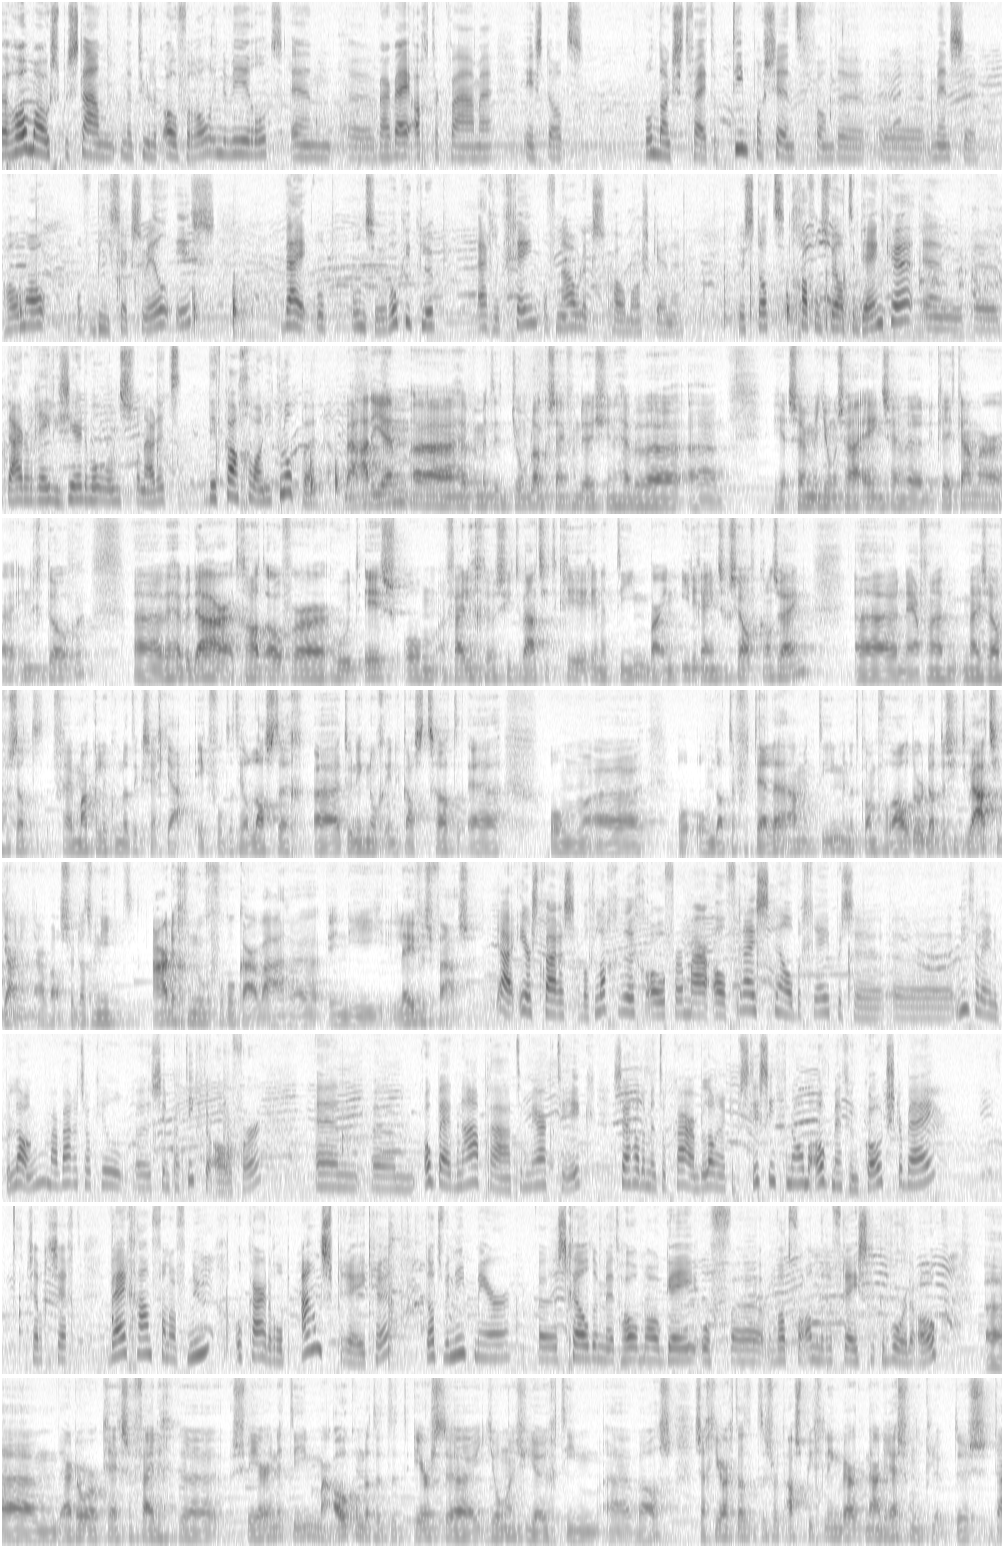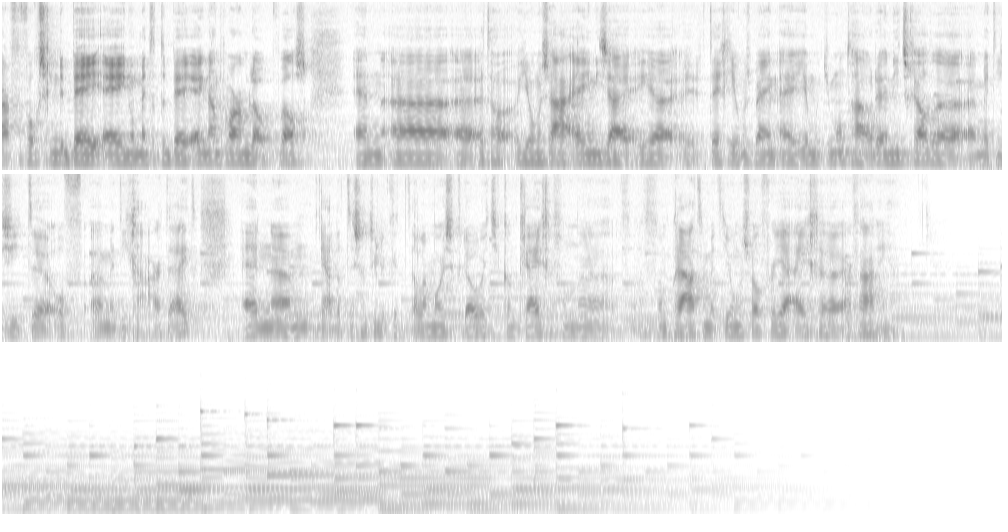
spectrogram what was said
Uh, homo's bestaan natuurlijk overal in de wereld en uh, waar wij achter kwamen is dat ondanks het feit dat 10% van de uh, mensen homo of biseksueel is, wij op onze hockeyclub eigenlijk geen of nauwelijks homo's kennen. Dus dat gaf ons wel te denken en daardoor realiseerden we ons van nou dit, dit kan gewoon niet kloppen. Bij HDM hebben we met de John Blankenstein Foundation hebben we ja, zijn we met Jongens H1 zijn we de kleedkamer uh, ingedoken. Uh, we hebben daar het gehad over hoe het is om een veilige situatie te creëren in het team, waarin iedereen zichzelf kan zijn. Uh, nou ja, vanuit mijzelf is dat vrij makkelijk, omdat ik zeg, ja, ik vond het heel lastig toen ik nog in de kast zat om, om dat te vertellen aan mijn team. En dat kwam vooral doordat de situatie daar niet naar was, doordat we niet aardig genoeg voor elkaar waren in die levensfase. Ja, eerst waren ze wat lacherig over, maar al vrij snel begrepen ze niet alleen het belang, maar waren ze ook heel sympathiek erover. En um, ook bij het napraten merkte ik, zij hadden met elkaar een belangrijke beslissing genomen, ook met hun coach erbij. Ze hebben gezegd, wij gaan vanaf nu elkaar erop aanspreken dat we niet meer uh, schelden met homo, gay of uh, wat voor andere vreselijke woorden ook. Um, daardoor kreeg ze een veiligere sfeer in het team. Maar ook omdat het het eerste jongensjeugdteam uh, was, zag je heel erg dat het een soort afspiegeling werd naar de rest van de club. Dus daar vervolgens ging de B1, op het moment dat de B1 aan het warmlopen was. En uh, uh, het jongens A1 die zei uh, tegen jongens B1, hey, je moet je mond houden en niet schelden met die ziekte of met die geaardheid. En um, ja, dat is natuurlijk het allermooiste cadeau wat je kan krijgen van, van, van praten met jongens over je eigen ervaringen.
